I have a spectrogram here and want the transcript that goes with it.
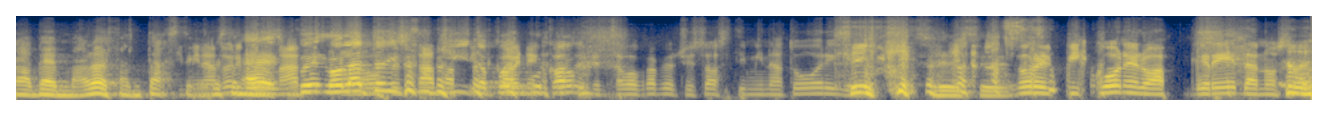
Vabbè ma allora è fantastico Questa Eh, que- l'ho letto di sfuggita, poi e cose, purtroppo- pensavo proprio ci sono sti minatori Sì. che Sì, sì. loro il piccone lo upgradano solo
